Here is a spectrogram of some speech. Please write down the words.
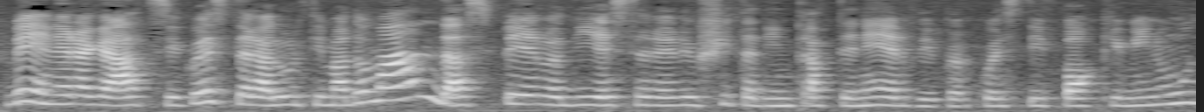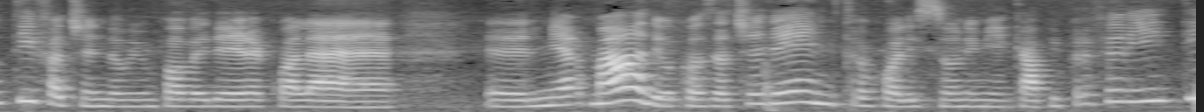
Bene ragazzi, questa era l'ultima domanda, spero di essere riuscita ad intrattenervi per questi pochi minuti facendovi un po' vedere qual è eh, il mio armadio, cosa c'è dentro, quali sono i miei capi preferiti.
